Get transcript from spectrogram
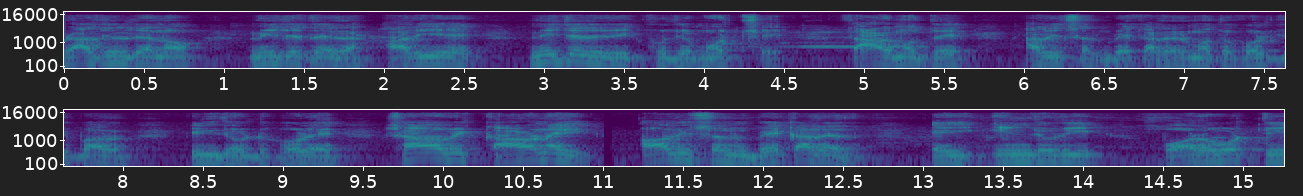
ব্রাজিল যেন নিজেদের হারিয়ে নিজেদেরই খুঁজে মরছে। তার মধ্যে আলিসান বেকারের মতো গোলকিপার ইনজুর্ড হলে স্বাভাবিক কারণেই অলিসন বেকারের এই ইনজুরি পরবর্তী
